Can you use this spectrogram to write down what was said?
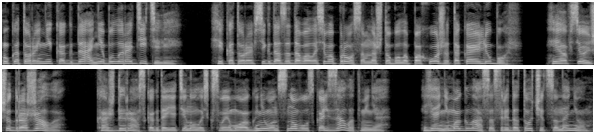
у которой никогда не было родителей, и которая всегда задавалась вопросом, на что была похожа такая любовь. Я все еще дрожала. Каждый раз, когда я тянулась к своему огню, он снова ускользал от меня. Я не могла сосредоточиться на нем.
